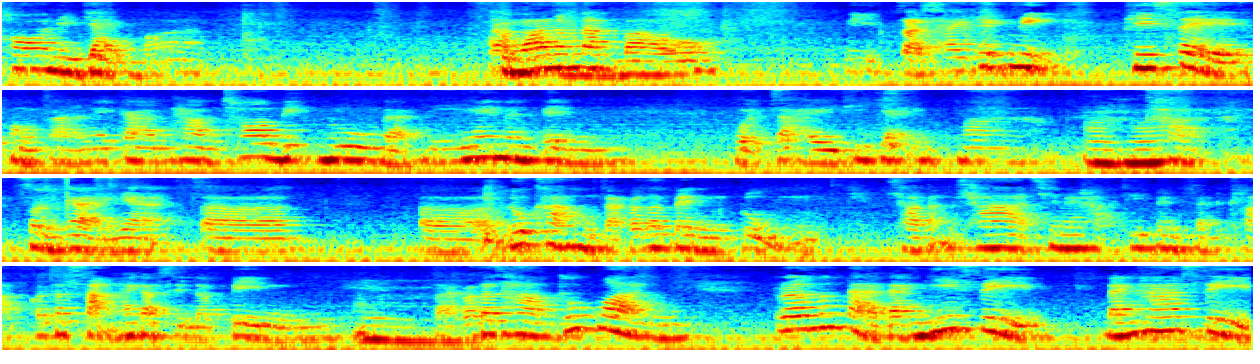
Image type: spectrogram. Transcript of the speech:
ช่อเนี่ยใหญ่มาก แต่ว่าน้ำหนักเบานี่จะใช้เทคนิคพิเศษของจ๋าในการทำช่อบิ๊กบลูมแบบนี้ให้มันเป็นหัวใจที่ใหญ่มากอือฮึค่ะ ส่วนใหญ่เนี่ยจะเอ่อลูกค้าของจ๋าก็จะเป็นกลุ่ม ชาวต่างชาติใช่ไหมคะที่เป็นแฟนคลับก็จะสั่งให้กับศิลปินอืมแต่ก็จะทำทุกวันเริ่มตั้งแต่แบงค์ยี่สิบแบงค์ห้าสิบ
